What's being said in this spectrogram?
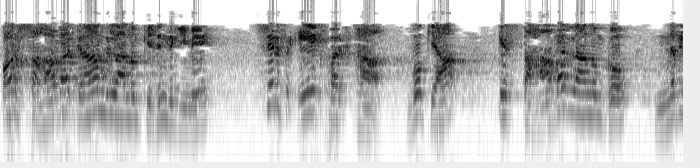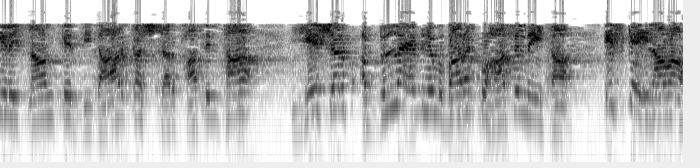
اور صحابہ کرام رلانم کی زندگی میں صرف ایک فرق تھا، وہ کیا؟ کہ صحابہ رلانم کو نبی علیہ السلام کے دیدار کا شرف حاصل تھا۔ یہ شرف عبداللہ ابن مبارک کو حاصل نہیں تھا۔ اس کے علاوہ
